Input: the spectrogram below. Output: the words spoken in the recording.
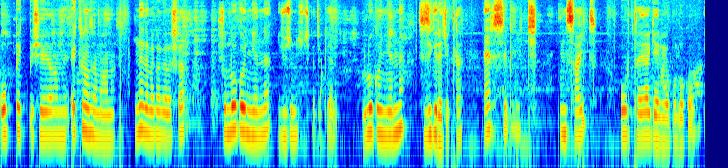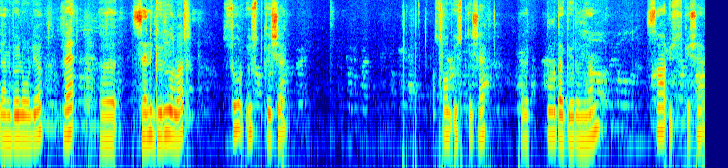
o pek bir şey yaramıyor. Ekran zamanı. Ne demek arkadaşlar? Şu logonun yerine yüzünüz çıkacak. Yani logonun yerine sizi görecekler. Ersilk Insight ortaya geliyor bu logo. Yani böyle oluyor. Ve e, seni görüyorlar. Sol üst köşe sol üst köşe evet burada görünüyor. Sağ üst köşe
